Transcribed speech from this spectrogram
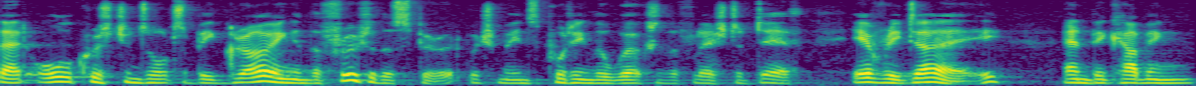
that all Christians ought to be growing in the fruit of the Spirit, which means putting the works of the flesh to death every day and becoming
